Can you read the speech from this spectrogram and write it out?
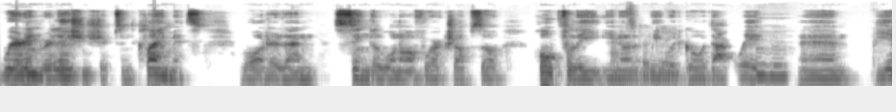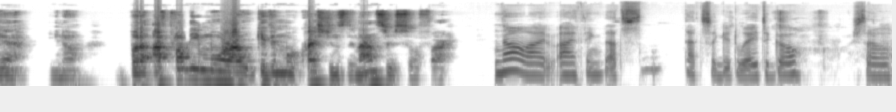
we're in relationships and climates rather than single one-off workshops. So hopefully, you Absolutely. know, we would go that way. Mm-hmm. Um, yeah, you know, but I've probably more out given more questions than answers so far. No, I I think that's that's a good way to go. So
